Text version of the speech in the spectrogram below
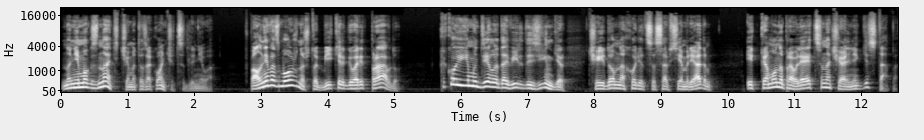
но не мог знать, чем это закончится для него. Вполне возможно, что Бикель говорит правду. Какое ему дело до Вильды Зингер, чей дом находится совсем рядом, и к кому направляется начальник гестапо?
